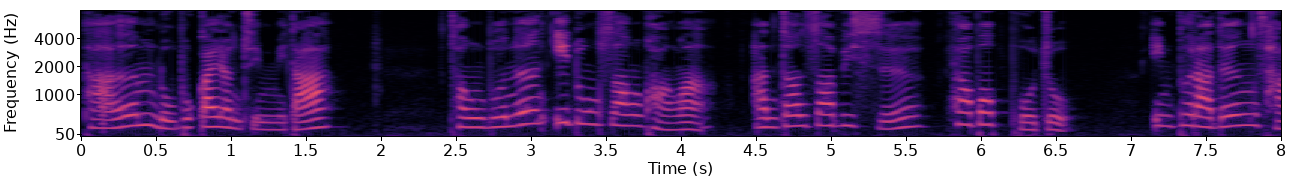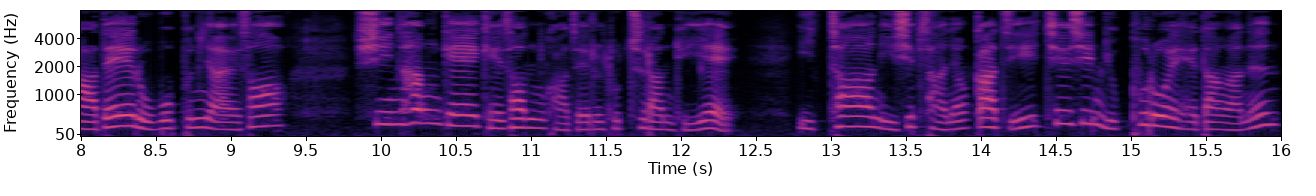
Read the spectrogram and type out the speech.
다음 로봇 관련주입니다. 정부는 이동성 강화, 안전 서비스, 협업 보조, 인프라 등 4대 로봇 분야에서 51개 개선 과제를 도출한 뒤에 2024년까지 76%에 해당하는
